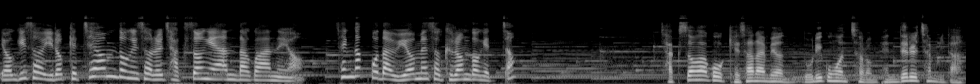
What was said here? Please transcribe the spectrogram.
여기서 이렇게 체험 동의서를 작성해야 한다고 하네요. 생각보다 위험해서 그런 거겠죠? 작성하고 계산하면 놀이공원처럼 밴드를 찹니다.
